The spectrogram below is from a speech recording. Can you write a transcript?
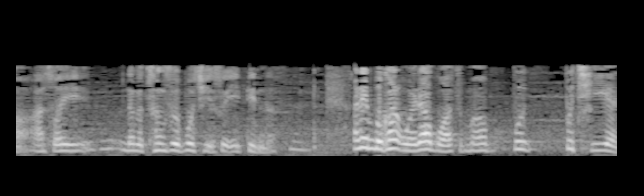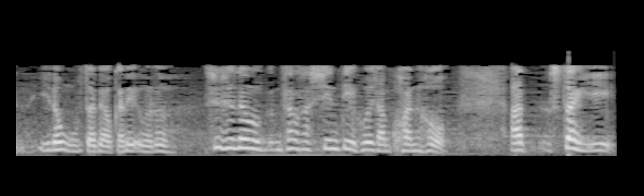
啊啊，所以那个参差不齐是一定的。啊，你不看为了我怎么不不起眼？移动五代表给你娱乐，其实那种他说心地非常宽厚，啊，善于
